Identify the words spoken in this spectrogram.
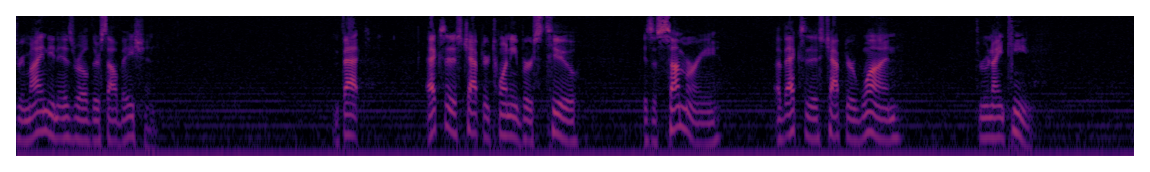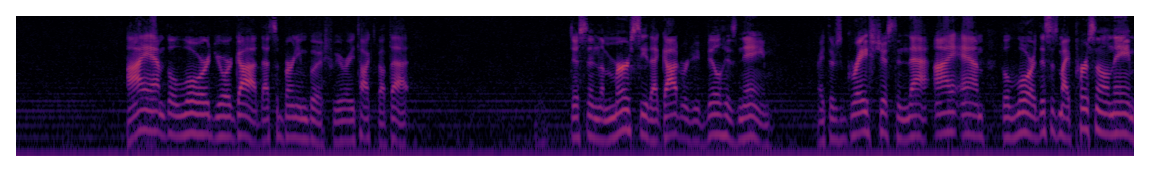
He's reminding Israel of their salvation. In fact, Exodus chapter 20, verse 2 is a summary of Exodus chapter 1 through 19. I am the Lord your God. That's a burning bush. We already talked about that. Just in the mercy that God would reveal his name Right? There's grace just in that. I am the Lord. This is my personal name,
